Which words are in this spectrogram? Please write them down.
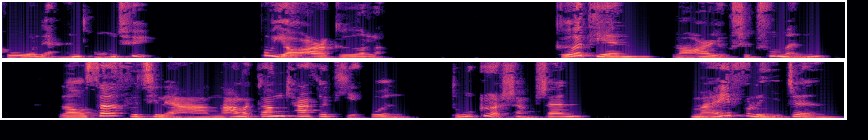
虎，两人同去，不邀二哥了。隔天，老二有事出门，老三夫妻俩拿了钢叉和铁棍，独个上山，埋伏了一阵，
